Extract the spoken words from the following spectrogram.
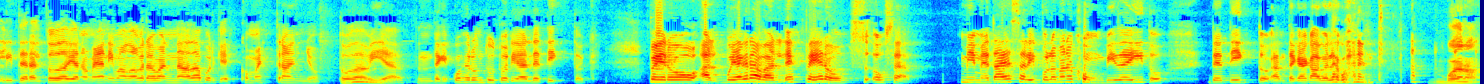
literal todavía no me he animado a grabar nada porque es como extraño todavía. Tendré que coger un tutorial de TikTok. Pero voy a grabar, espero, o sea, mi meta es salir por lo menos con un videíto de TikTok antes que acabe la cuarentena. Bueno,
